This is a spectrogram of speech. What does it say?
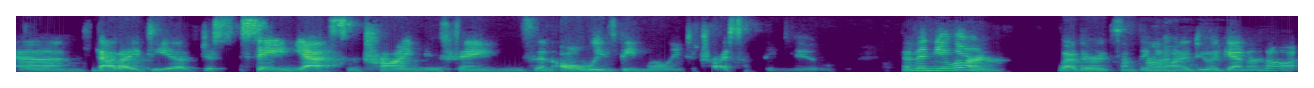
and and that idea of just saying yes and trying new things and always being willing to try something new. And then you learn whether it's something you want to do again or not.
